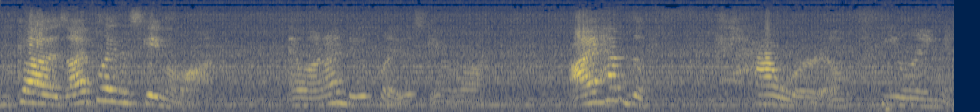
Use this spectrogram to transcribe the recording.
because I play this game a lot, and when I do play this game a lot, I have the power of feeling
